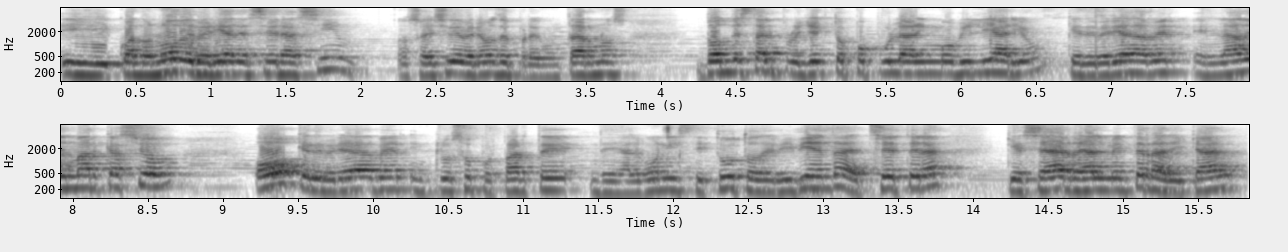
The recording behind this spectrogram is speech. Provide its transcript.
y cuando no debería de ser así, o sea, ahí sí deberíamos de preguntarnos dónde está el proyecto popular inmobiliario que debería de haber en la demarcación o que debería de haber incluso por parte de algún instituto de vivienda, etcétera, que sea realmente radical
